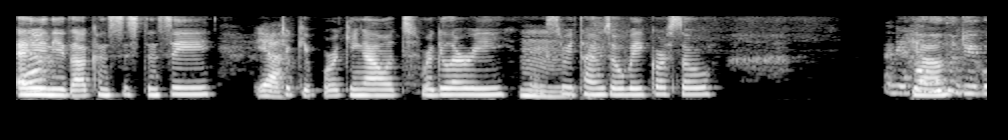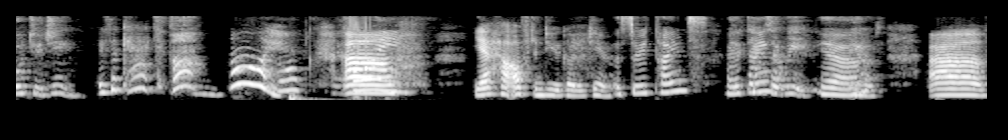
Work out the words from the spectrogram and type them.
And Yeah. you need a consistency yeah to keep working out regularly, like Mm. three times a week or so. I mean, how Yeah. often do you go to gym? it's a cat oh, oh um, yeah how often do you go to gym three times, I Two times a week. Yeah. You? uh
